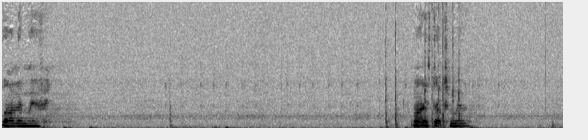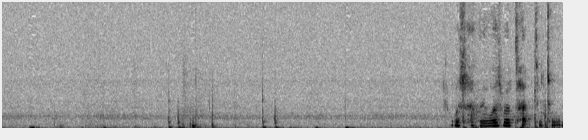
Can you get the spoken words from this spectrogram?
aren't moving. Why is ducks moving? What's happening? Where's my taxi tool?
